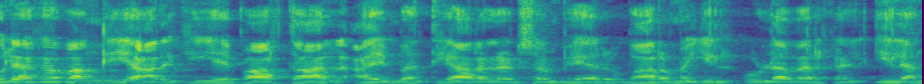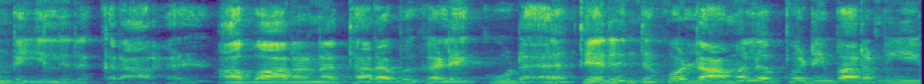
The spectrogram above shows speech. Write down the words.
உலக வங்கி அறிக்கையை பார்த்தால் ஐம்பத்தி ஆறு லட்சம் பேர் வறுமையில் உள்ளவர்கள் இலங்கையில் இருக்கிறார்கள். அவ்வாறான தரவுகளை கூட தெரிந்து கொள்ளாமல் எப்படி வறுமையை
